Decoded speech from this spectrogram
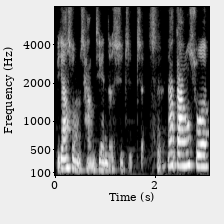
比较是我们常见的失智症。是，那刚刚说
